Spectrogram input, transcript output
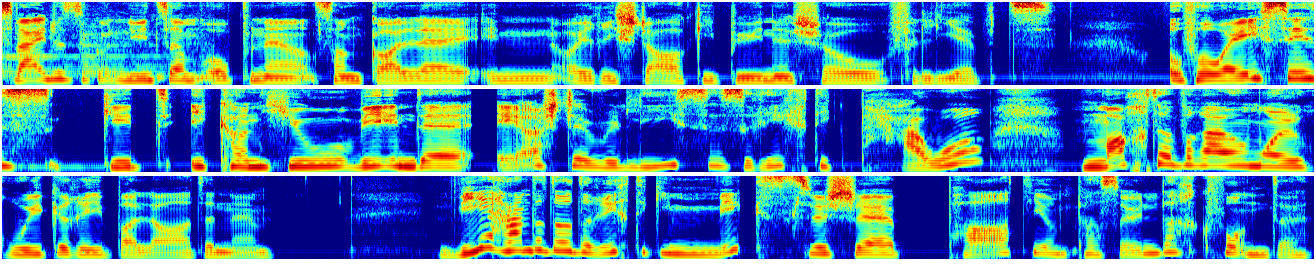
2019 am Open Air St. Gallen in eure starke Bühnenshow verliebt. Auf Oasis gibt Ican Hugh wie in den ersten Releases richtig Power, macht aber auch mal ruhigere Balladen. Wie habt ihr da den richtigen Mix zwischen Party und persönlich gefunden?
